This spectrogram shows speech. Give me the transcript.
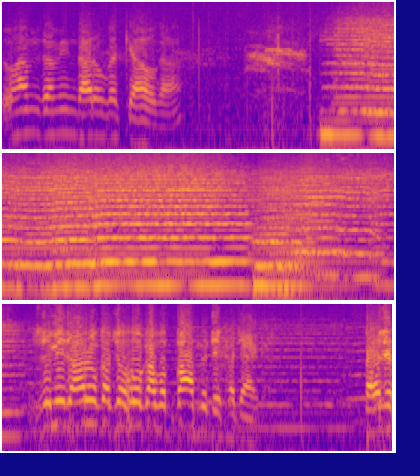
तो हम जमींदारों का क्या होगा? जमींदारों का जो होगा वो बाद में देखा जाएगा। पहले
